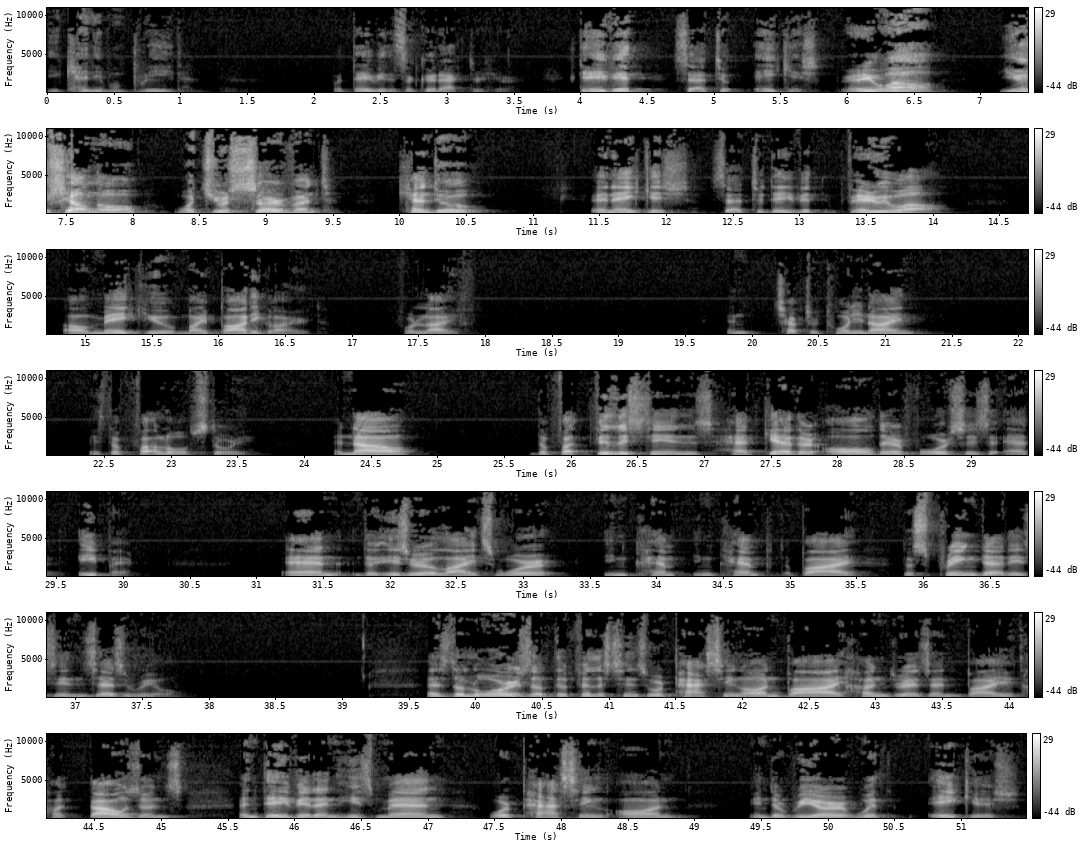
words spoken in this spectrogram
You can't even breathe. But David is a good actor here. David said to Achish, Very well, you shall know what your servant can do. And Achish said to David, Very well, I'll make you my bodyguard for life. And chapter 29 is the follow up story. And now the Philistines had gathered all their forces at Aphek, and the Israelites were encamped, encamped by the spring that is in Jezreel. As the lords of the Philistines were passing on by hundreds and by thousands, and David and his men were passing on in the rear with Achish,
